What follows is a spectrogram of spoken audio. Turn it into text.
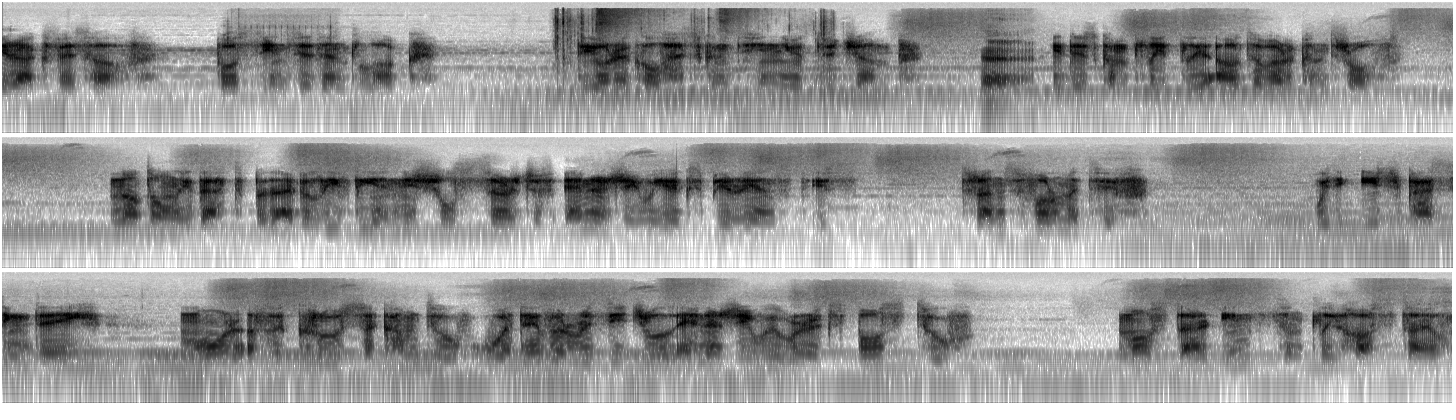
Sirach Vethal. Post-incident log. The Oracle has continued to jump. Okay. It is completely out of our control. Not only that, but I believe the initial surge of energy we experienced is transformative. With each passing day, more of the crew succumb to whatever residual energy we were exposed to. Most are instantly hostile,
